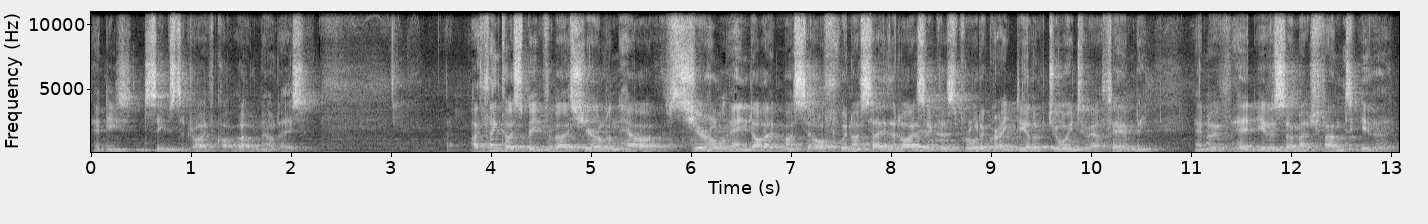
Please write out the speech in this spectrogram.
and he seems to drive quite well nowadays. I think I speak for both Cheryl and how Cheryl and I myself when I say that Isaac has brought a great deal of joy to our family, and we've had ever so much fun together.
